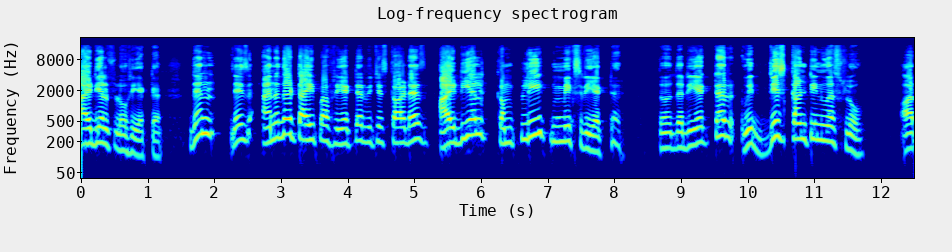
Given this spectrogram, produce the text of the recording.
ideal flow reactor. Then there is another type of reactor which is called as ideal complete mix reactor. So, the reactor with discontinuous flow or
